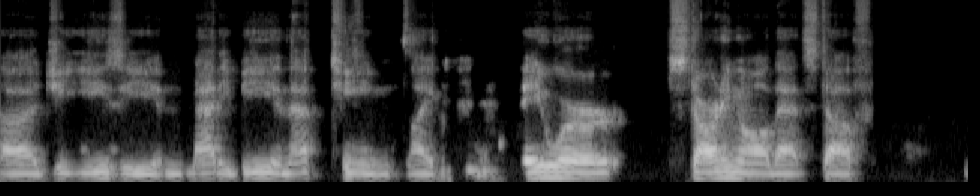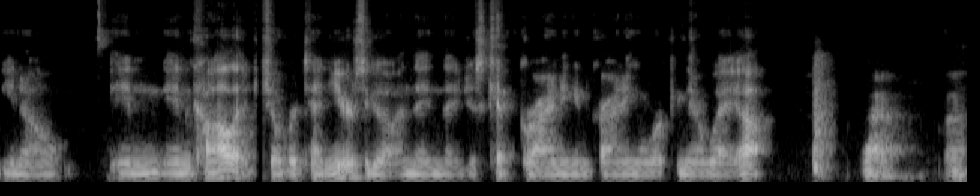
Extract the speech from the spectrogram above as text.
uh, G-Eazy and Maddie B and that team. Like mm-hmm. they were starting all that stuff, you know, in in college over ten years ago, and then they just kept grinding and grinding and working their way up. Right. right.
